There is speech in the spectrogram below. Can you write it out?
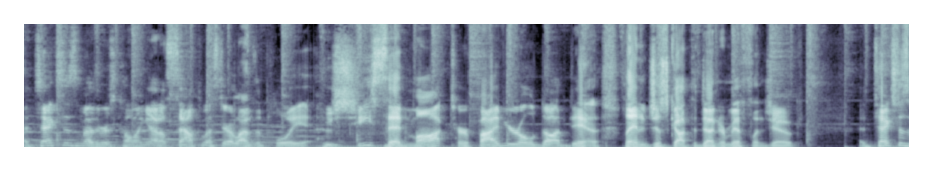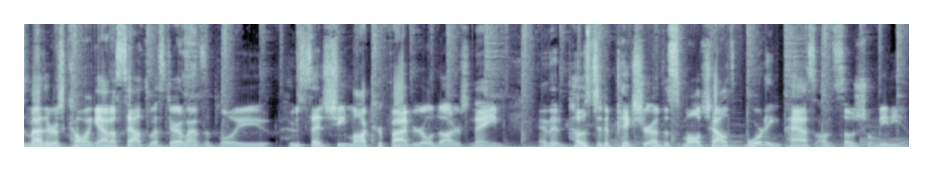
a Texas mother is calling out a Southwest Airlines employee who she said mocked her five year old daughter. Landon just got the Dunder Mifflin joke. A Texas mother is calling out a Southwest Airlines employee who said she mocked her five year old daughter's name and then posted a picture of the small child's boarding pass on social media.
